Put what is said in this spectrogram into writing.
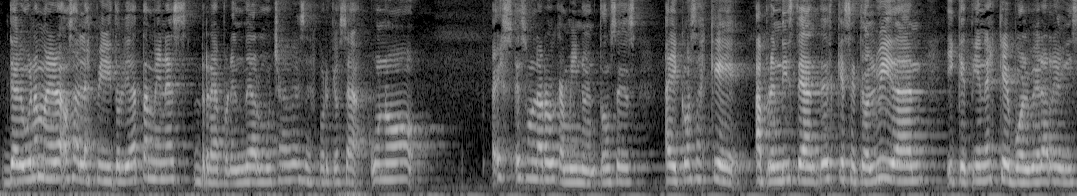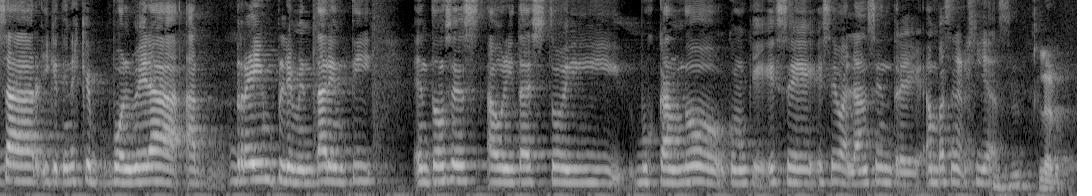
de alguna manera, o sea, la espiritualidad también es reaprender muchas veces, porque, o sea, uno es, es un largo camino, entonces hay cosas que aprendiste antes que se te olvidan y que tienes que volver a revisar y que tienes que volver a, a reimplementar en ti. Entonces ahorita estoy buscando como que ese, ese balance entre ambas energías. Claro.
